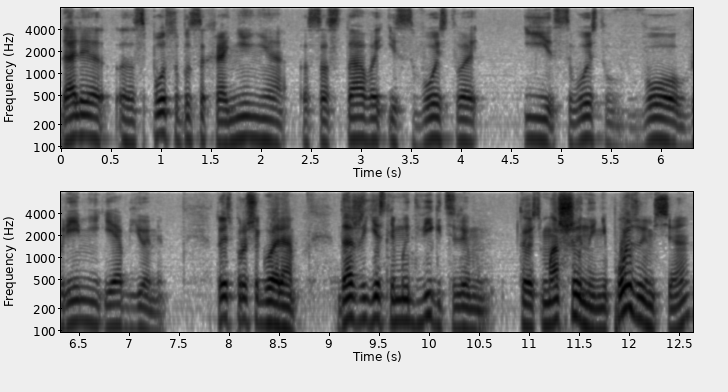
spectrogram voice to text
Далее э, способы сохранения состава и свойства и свойств во времени и объеме. То есть, проще говоря, даже если мы двигателем, то есть машины не пользуемся,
